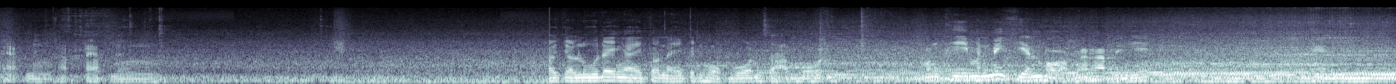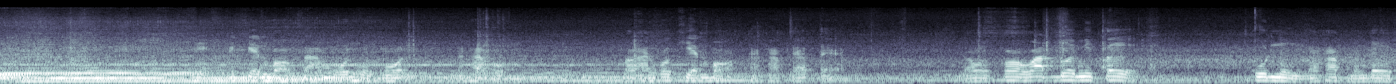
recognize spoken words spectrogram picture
แป๊บหนึ่งครับแป๊บหนึ่งเราจะรู้ได้ไงตัวไหนเป็นหกโวลต์สามโวลต์บางทีมันไม่เขียนบอกนะครับ อย่างนี้นี่ไม่เขียนบอกสามโวลต์หกโวลต์นะครับผมบางอันก็เขียนบอกนะครับ แล้วแต่เราก็วัดด้วยมิเตอร์คูณหนึ่งนะครับ เหมือนเดิม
